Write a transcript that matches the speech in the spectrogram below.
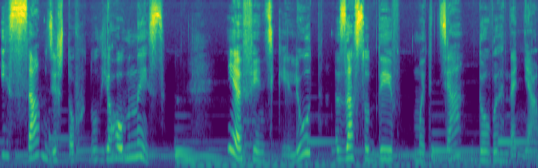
і сам зіштовхнув його вниз. І афінський люд засудив митця до вигнання.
